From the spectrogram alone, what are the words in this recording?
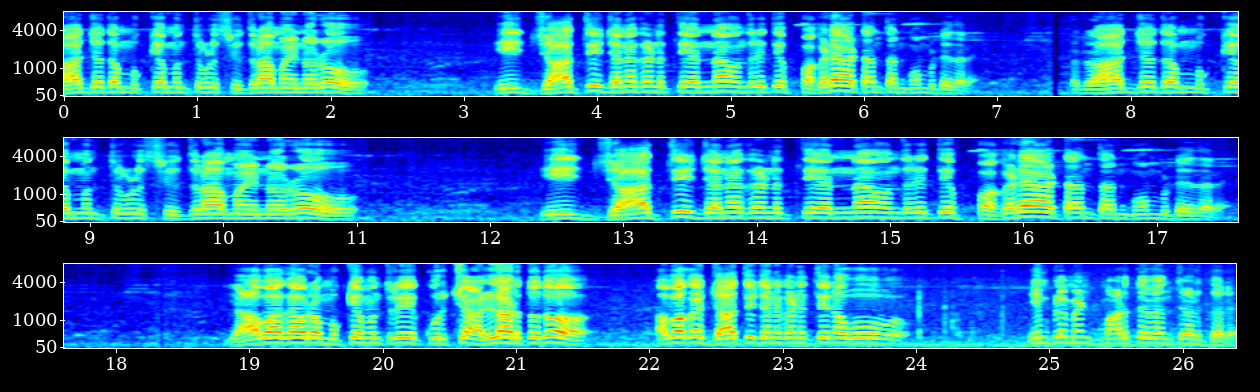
ರಾಜ್ಯದ ಮುಖ್ಯಮಂತ್ರಿಗಳು ಸಿದ್ದರಾಮಯ್ಯನವರು ಈ ಜಾತಿ ಜನಗಣತಿಯನ್ನು ಒಂದು ರೀತಿ ಪಗಡೆ ಆಟ ಅಂತ ಅಂದ್ಕೊಂಡ್ಬಿಟ್ಟಿದ್ದಾರೆ ರಾಜ್ಯದ ಮುಖ್ಯಮಂತ್ರಿಗಳು ಸಿದ್ದರಾಮಯ್ಯನವರು ಈ ಜಾತಿ ಜನಗಣತಿಯನ್ನು ಒಂದು ರೀತಿ ಪಗಡೆ ಆಟ ಅಂತ ಅಂದ್ಕೊಂಡ್ಬಿಟ್ಟಿದ್ದಾರೆ ಯಾವಾಗ ಅವರ ಮುಖ್ಯಮಂತ್ರಿ ಕುರ್ಚಿ ಅಳ್ಳಾಡ್ತದೋ ಆವಾಗ ಜಾತಿ ಜನಗಣತಿ ನಾವು ಇಂಪ್ಲಿಮೆಂಟ್ ಮಾಡ್ತೇವೆ ಅಂತ ಹೇಳ್ತಾರೆ.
